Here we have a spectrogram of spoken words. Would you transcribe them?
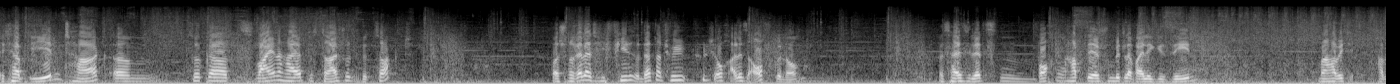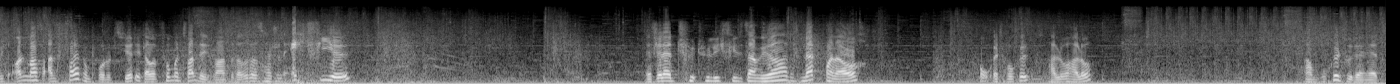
Ich habe jeden Tag ähm, circa zweieinhalb bis drei Stunden gezockt. Was schon relativ viel ist. Und das natürlich, natürlich auch alles aufgenommen. Das heißt, die letzten Wochen habt ihr ja schon mittlerweile gesehen. Mal habe ich, hab ich en masse an Folgen produziert. Ich glaube 25 waren es oder so. Das ist halt schon echt viel. Jetzt werden natürlich viele sagen, ja, das merkt man auch. Oh, jetzt ruckelt. Hallo, hallo. Warum ruckelst du denn jetzt?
